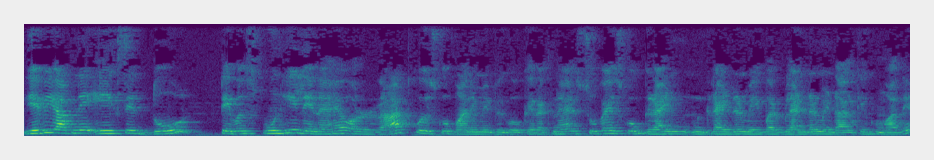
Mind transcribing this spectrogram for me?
ये भी आपने एक से दो टेबल स्पून ही लेना है और रात को इसको पानी में भिगो के रखना है। सुबह इसको ग्राइंड ग्राइंडर में एक बार ब्लेंडर में डाल के घुमा दें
